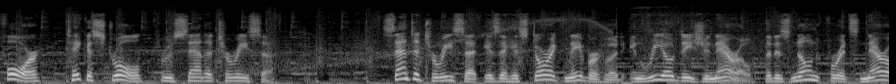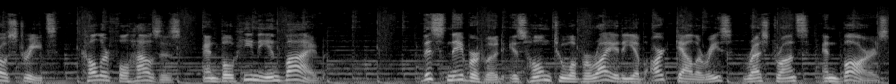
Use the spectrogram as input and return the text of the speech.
4. Take a stroll through Santa Teresa. Santa Teresa is a historic neighborhood in Rio de Janeiro that is known for its narrow streets, colorful houses, and bohemian vibe. This neighborhood is home to a variety of art galleries, restaurants, and bars,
